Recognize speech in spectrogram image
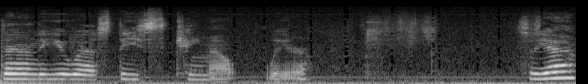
Then in the US, these came out later. So yeah,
